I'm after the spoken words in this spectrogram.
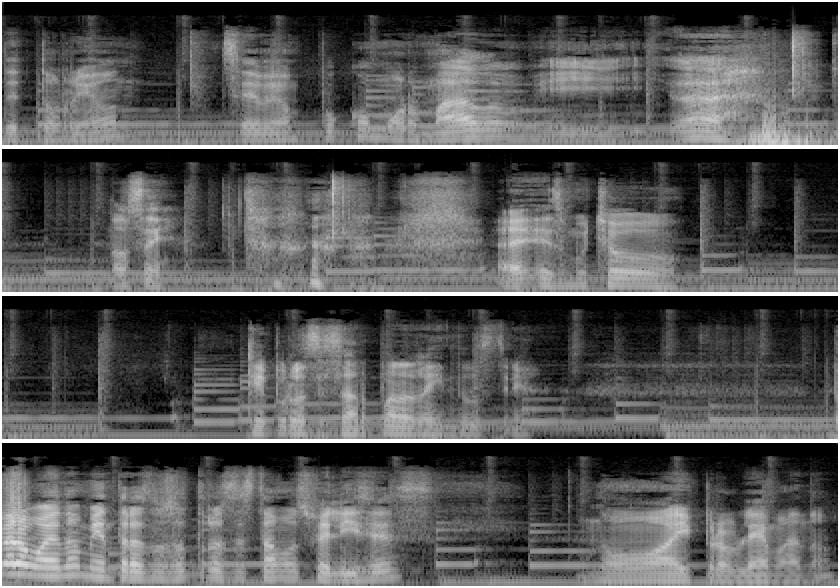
de Torreón se ve un poco mormado y... Ah, no sé. es mucho que procesar para la industria. Pero bueno, mientras nosotros estamos felices, no hay problema, ¿no?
